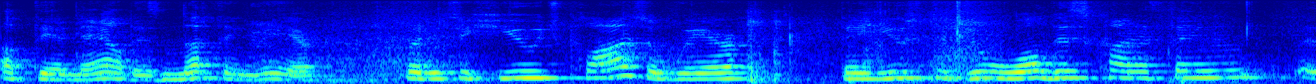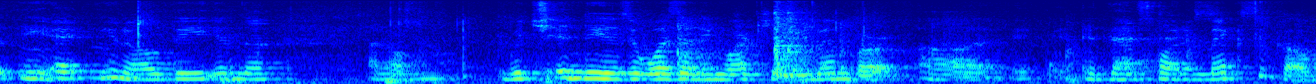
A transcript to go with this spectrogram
up there now, there's nothing there, but it's a huge plaza where they used to do all this kind of thing, uh, the, uh, you know, the, in the, I don't know which Indians it was anymore, I can't remember, uh, i- in that part of Mexico.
